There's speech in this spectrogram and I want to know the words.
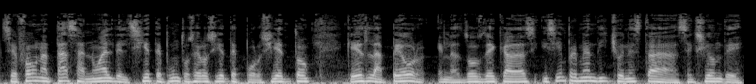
se fue a una tasa anual del 7.07%, que es la peor en las dos décadas. Y siempre me han dicho en esta sección de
